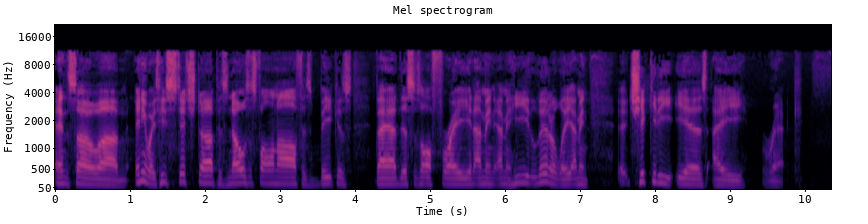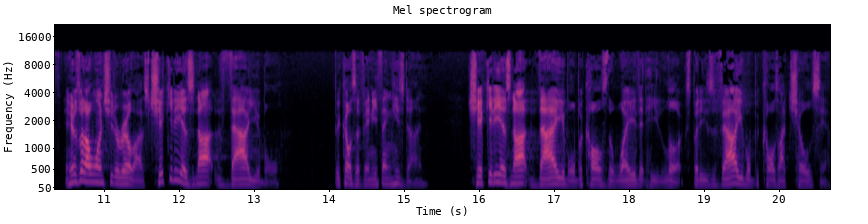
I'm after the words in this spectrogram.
and so, um, anyways, he's stitched up. His nose is falling off. His beak is bad. This is all frayed. I mean, I mean, he literally, I mean, Chickadee is a wreck. And here's what I want you to realize Chickadee is not valuable because of anything he's done. Chickadee is not valuable because the way that he looks, but he's valuable because I chose him.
